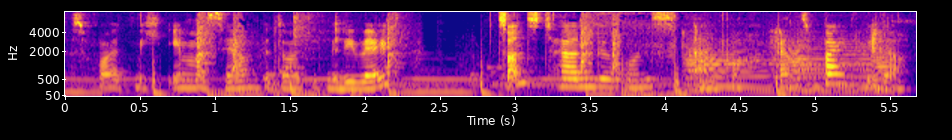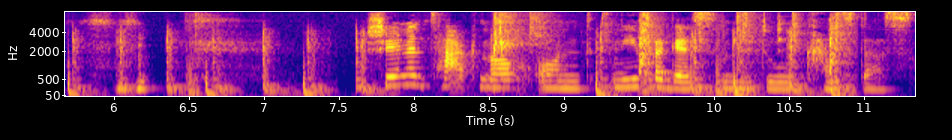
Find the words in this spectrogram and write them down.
Das freut mich immer sehr und bedeutet mir die Welt. Sonst hören wir uns einfach ganz bald wieder. Schönen Tag noch und nie vergessen, du kannst das.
